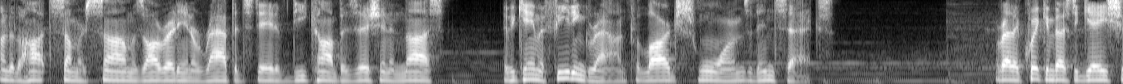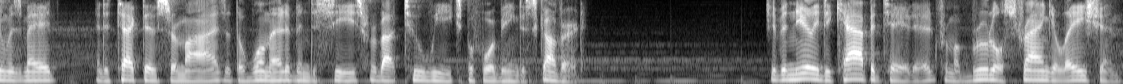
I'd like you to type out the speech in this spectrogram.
under the hot summer sun, was already in a rapid state of decomposition, and thus it became a feeding ground for large swarms of insects. A rather quick investigation was made, and detectives surmised that the woman had been deceased for about two weeks before being discovered. She had been nearly decapitated from a brutal strangulation.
